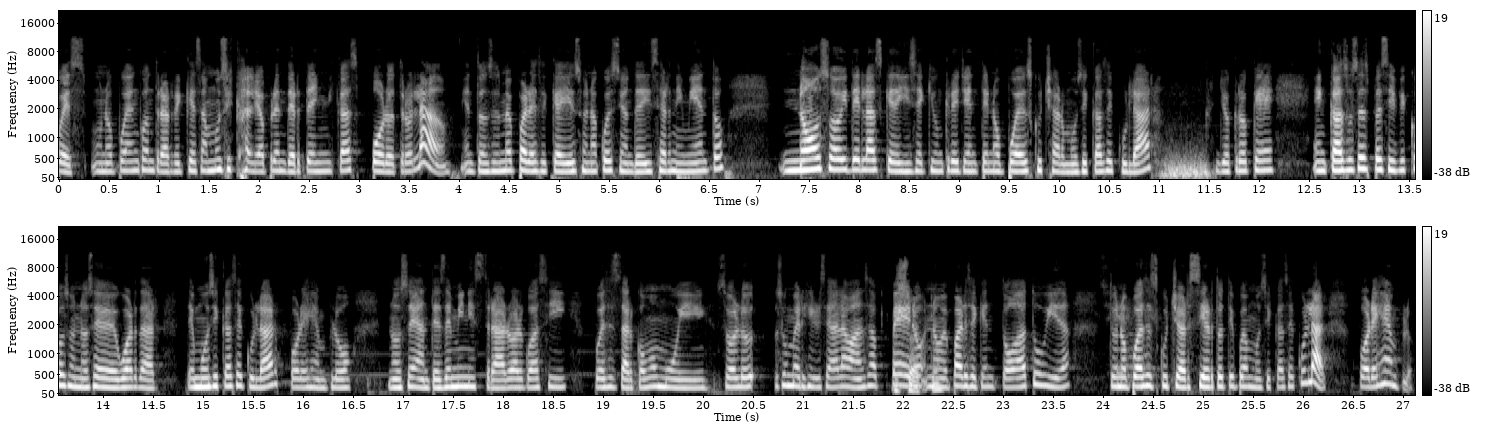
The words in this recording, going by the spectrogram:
pues uno puede encontrar riqueza musical y aprender técnicas por otro lado. Entonces me parece que ahí es una cuestión de discernimiento. No soy de las que dice que un creyente no puede escuchar música secular. Yo creo que en casos específicos uno se debe guardar de música secular, por ejemplo, no sé, antes de ministrar o algo así, puedes estar como muy solo sumergirse a alabanza, pero Exacto. no me parece que en toda tu vida tú no puedas escuchar cierto tipo de música secular. Por ejemplo,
